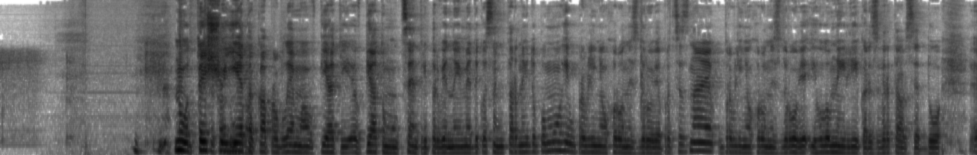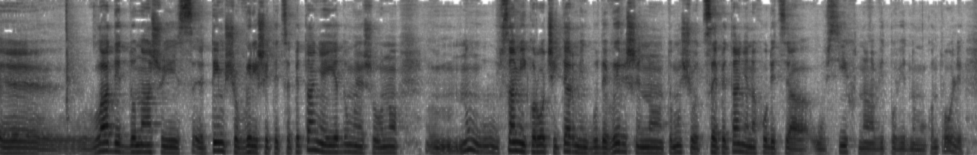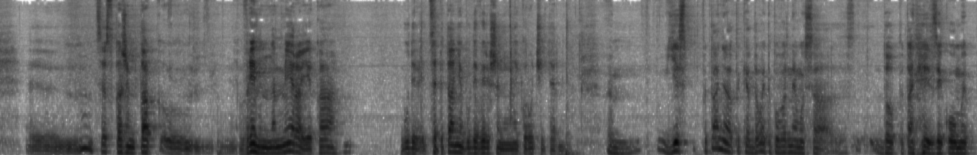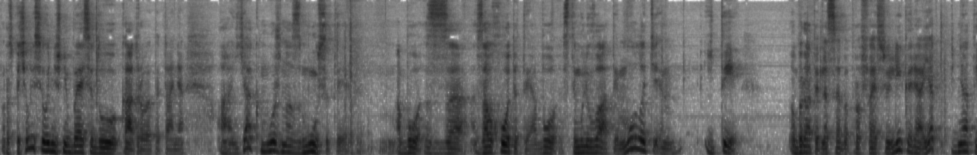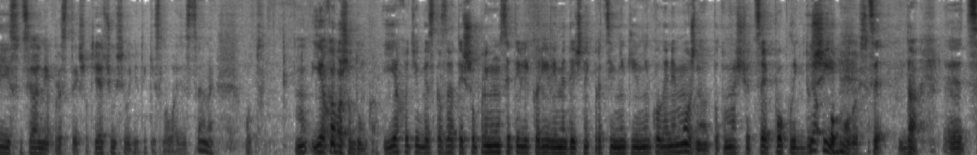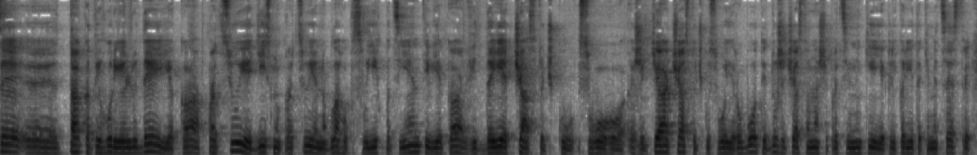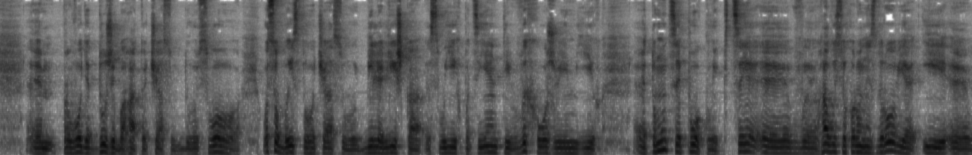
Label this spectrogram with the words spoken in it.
Ну, те, що є така проблема в, п'ятій, в п'ятому центрі первинної медико-санітарної допомоги, управління охорони здоров'я про це знає. Управління охорони здоров'я і головний лікар звертався до е, влади, до нашої з тим, щоб вирішити це питання. І я думаю, що воно ну, в самий коротший термін буде вирішено, тому що це питання знаходиться у всіх на відповідному контролі. Е, Ну, це, скажімо так, е, временна мера, яка буде, це питання буде вирішено в найкоротший термін. Ем, Є питання таке, давайте повернемося до питання, з якого ми розпочали сьогоднішню бесіду, кадрове питання. А як можна змусити або за- заохотити, або стимулювати молодь ем, йти, обирати для себе професію лікаря, як підняти її соціальний престиж? От я чув сьогодні такі слова зі сцени. От Ну, я яка хоч- ваша думка? Я хотів би сказати, що примусити лікарів і медичних працівників ніколи не можна, тому що це поклик душі. обмовився. Це, да, Е, це е, та категорія людей, яка працює, дійсно працює на благо своїх пацієнтів, яка віддає часточку свого життя, часточку своєї роботи. Дуже часто наші працівники, як лікарі, так і медсестри, е, проводять дуже багато часу свого особистого часу біля ліжка своїх пацієнтів, вихожуємо їх. Е, Тому це поклик, це е, в галузь охорони здоров'я і е,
